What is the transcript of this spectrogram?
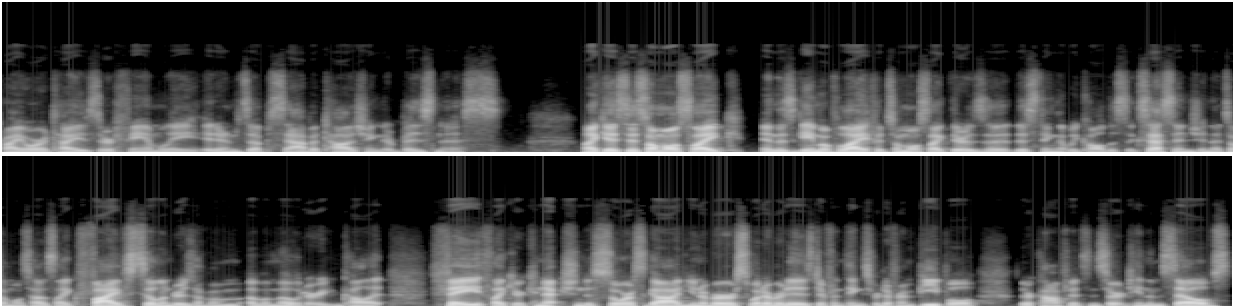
prioritize their family, it ends up sabotaging their business. Like it's it's almost like in this game of life, it's almost like there's a this thing that we call the success engine that's almost has like five cylinders of a, of a motor. You can call it faith, like your connection to source, God, universe, whatever it is, different things for different people, their confidence and certainty in themselves.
